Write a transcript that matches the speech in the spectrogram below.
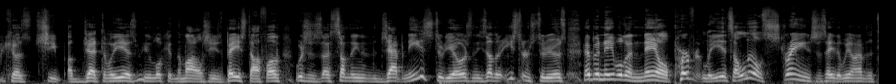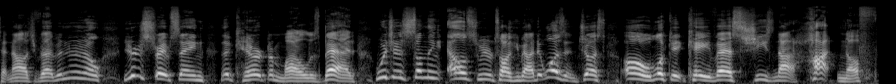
because she objectively is when you look at the model she's based off of, which is uh, something that the Japanese studios and these other Eastern studios have been able to nail perfectly. It's a little strange to say that we don't have the technology for that, but no, no, no, you're just straight up saying the character model is bad, which is something else we were talking about. It wasn't just, oh, look at Kay Vess, she's not hot enough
